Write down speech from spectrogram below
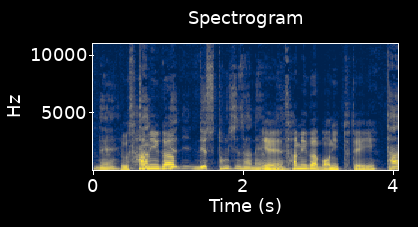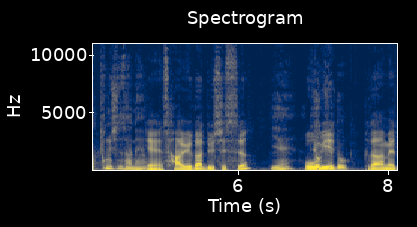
네. 그리고 다 3위가 뉴- 뉴스 통신사네요. 예, 네. 3위가 머니투데이, 다 통신사네요. 예, 4위가 뉴시스, 예. 오위- 여기도 그다음에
